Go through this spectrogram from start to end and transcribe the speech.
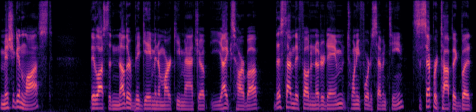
Michigan lost. They lost another big game in a marquee matchup. Yikes, Harbaugh. This time they fell to Notre Dame 24 to 17. It's a separate topic, but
